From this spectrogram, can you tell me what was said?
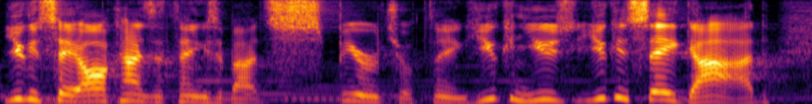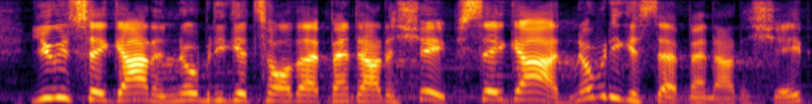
You can say all kinds of things about spiritual things. You can use, you can say God. You can say God, and nobody gets all that bent out of shape. Say God, nobody gets that bent out of shape.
